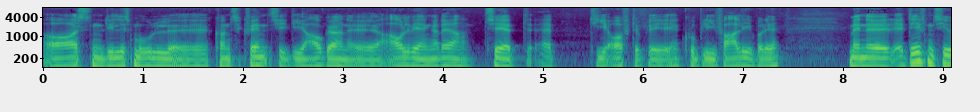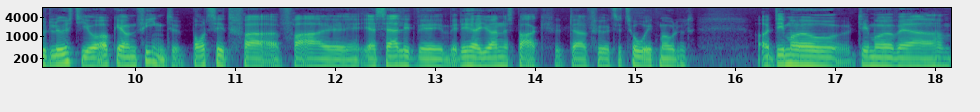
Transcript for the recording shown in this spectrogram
og også en lille smule øh, konsekvens i de afgørende øh, afleveringer der, til at, at de ofte blev, kunne blive farlige på det. Men øh, defensivt løste de jo opgaven fint, bortset fra, fra øh, ja, særligt ved, ved det her hjørnespark, der fører til 2-1-målet. Og det må, jo, det må jo være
